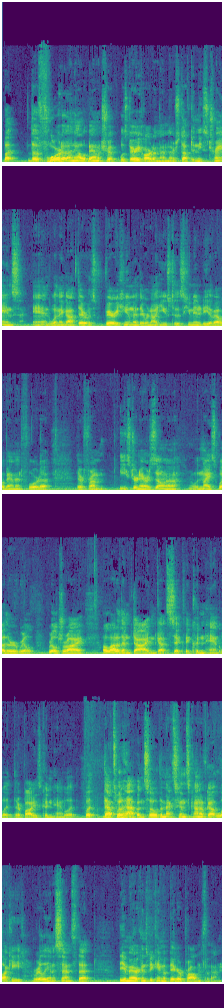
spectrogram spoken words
But the Florida and Alabama trip was very hard on them. They were stuffed in these trains, and when they got there, it was very humid. They were not used to this humidity of Alabama and Florida. They're from eastern Arizona, nice weather, real real dry. A lot of them died and got sick. They couldn't handle it. Their bodies couldn't handle it. But that's what happened. So the Mexicans kind of got lucky, really, in a sense, that the Americans became a bigger problem for them.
